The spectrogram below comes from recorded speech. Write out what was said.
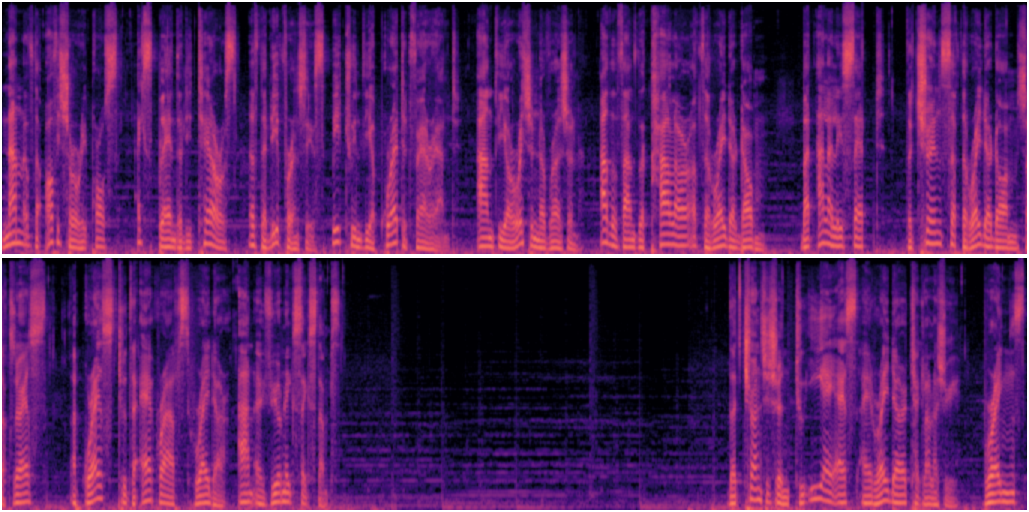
None of the official reports explain the details of the differences between the upgraded variant and the original version other than the color of the radar dome, but analysts said the change of the radar dome suggests upgrades to the aircraft's radar and avionics systems. The transition to AESA radar technology brings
